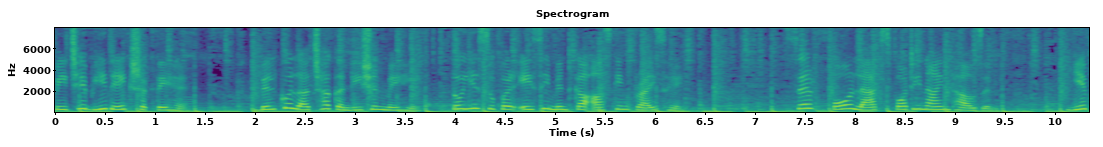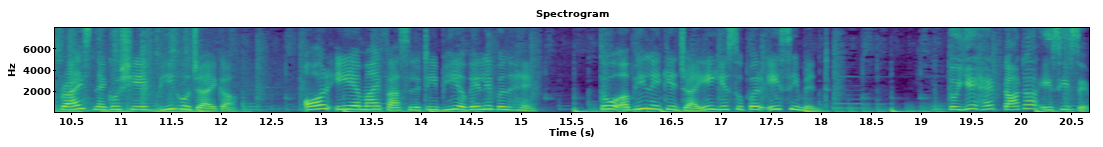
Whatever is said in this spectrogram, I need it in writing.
पीछे भी देख सकते हैं। बिल्कुल अच्छा कंडीशन में है तो ये सुपर एसी मिंट का आस्किंग प्राइस है। सिर्फ़ four lakhs forty nine thousand ये प्राइस नेगोशिएट भी हो जाएगा। और ईएमआई फैसिलिटी भी अवेलेबल है। तो अभी लेके जाइए ये सुपर एसी मिंट तो ये है टाटा एसी से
